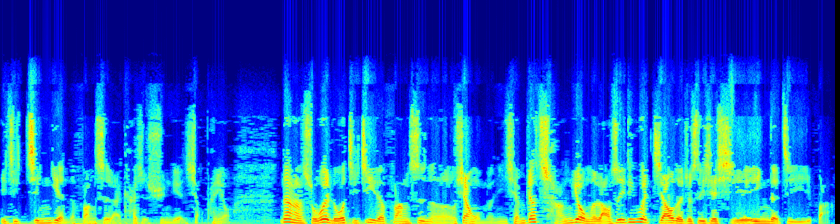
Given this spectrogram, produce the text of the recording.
以及经验的方式来开始训练小朋友。那所谓逻辑记忆的方式呢，像我们以前比较常用的，老师一定会教的，就是一些谐音的记忆法。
